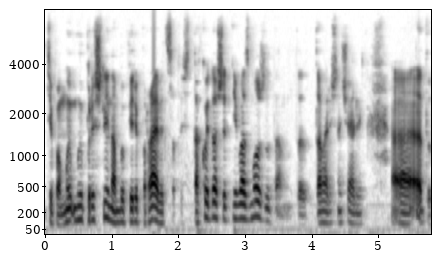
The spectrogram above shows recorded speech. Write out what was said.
типа, мы, мы пришли, нам бы переправиться. То есть такой дождь это невозможно, там, это, товарищ начальник а, это,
